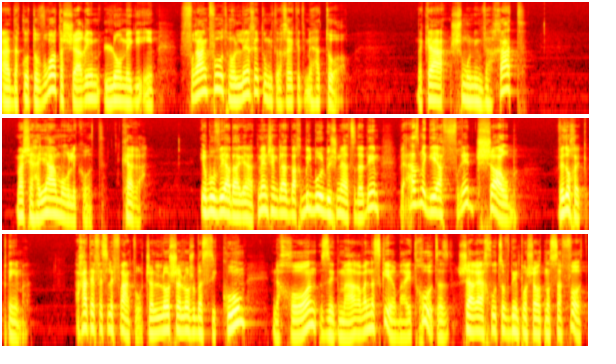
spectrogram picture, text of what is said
הדקות עוברות, השערים לא מגיעים. פרנקפורט הולכת ומתרחקת מהתואר. דקה 81, מה שהיה אמור לקרות, קרה. ערבוביה בהגנת מנשנגלדבך, בלבול בשני הצדדים, ואז מגיע פרד שאוב ודוחק פנימה. 1-0 לפרנקפורט, 3-3 בסיכום, נכון, זה גמר, אבל נזכיר, בית חוץ, אז שערי החוץ עובדים פה שעות נוספות.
